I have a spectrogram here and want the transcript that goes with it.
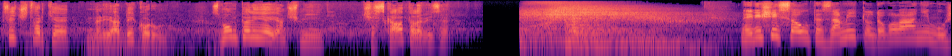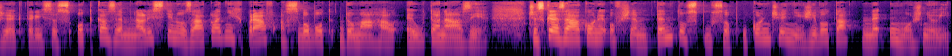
3 čtvrtě miliardy korun. Z Montpellier Jan Šmí, Česká televize. Nejvyšší soud zamítl dovolání muže, který se s odkazem na listinu základních práv a svobod domáhal eutanázie. České zákony ovšem tento způsob ukončení života neumožňují.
